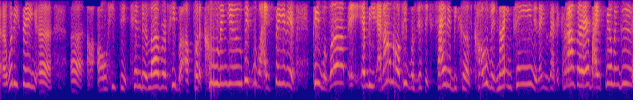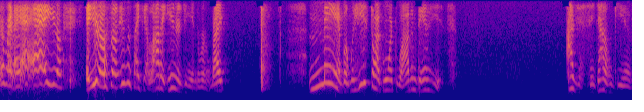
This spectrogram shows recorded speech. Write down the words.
uh, what he sing? Uh, uh, oh, he did "Tender Lover." People uh, for the Cool in You. People like singing it. People was up. I mean, and I don't know if people was just excited because COVID nineteen and they was at the concert. Everybody feeling good. Everybody like, hey, you know. And, you know, so it was like a lot of energy in the room, right? Man, but when he started going through all them damn hits, I just said, y'all don't give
